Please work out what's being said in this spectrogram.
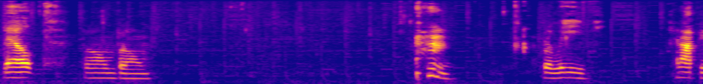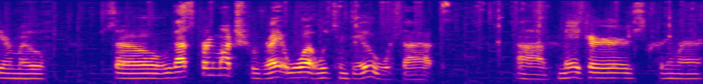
Belt. Boom, boom. Relieve. Cannot be removed. So that's pretty much right what we can do with that. Uh, makers, creamer,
